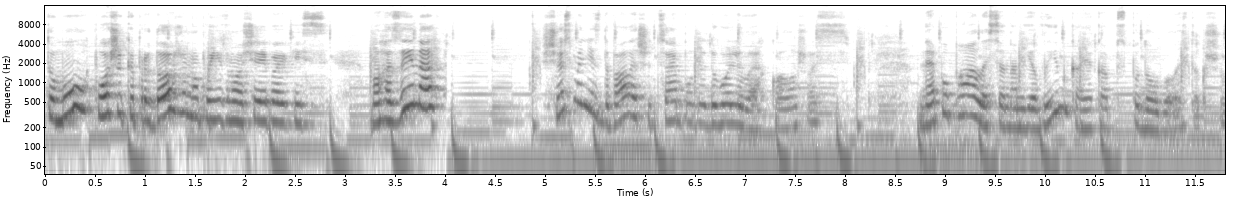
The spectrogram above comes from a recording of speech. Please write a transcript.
тому пошуки продовжимо. Поїдемо ще й по якихось магазинах. Щось мені здавалося, що це буде доволі легко, але щось не попалася нам ялинка, яка б сподобалась, так що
